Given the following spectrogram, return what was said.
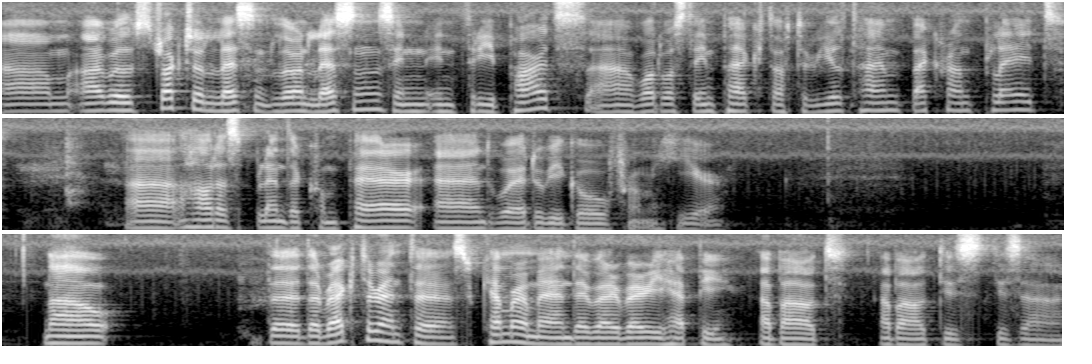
Um, I will structure lesson, learned lessons in, in three parts. Uh, what was the impact of the real-time background plate? Uh, how does Blender compare? And where do we go from here? Now, the director and the cameraman, they were very happy about, about this, this, uh,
